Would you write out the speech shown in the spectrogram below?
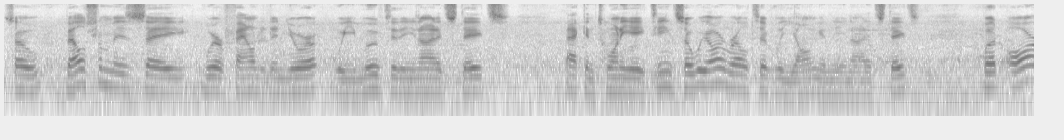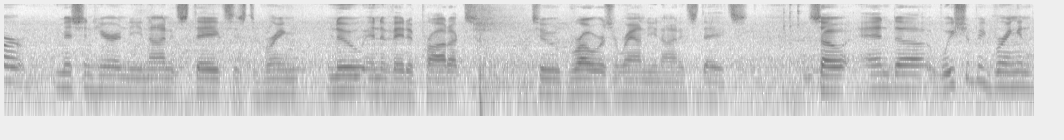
So Belchim is a, we're founded in Europe. We moved to the United States back in 2018, so we are relatively young in the United States. But our mission here in the United States is to bring new, innovative products to growers around the United States. So, and uh, we should be bringing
